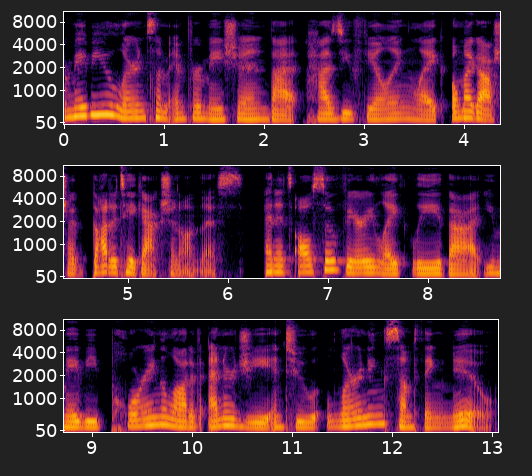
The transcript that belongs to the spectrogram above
Or maybe you learn some information that has you feeling like, oh my gosh, I've got to take action on this. And it's also very likely that you may be pouring a lot of energy into learning something new.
